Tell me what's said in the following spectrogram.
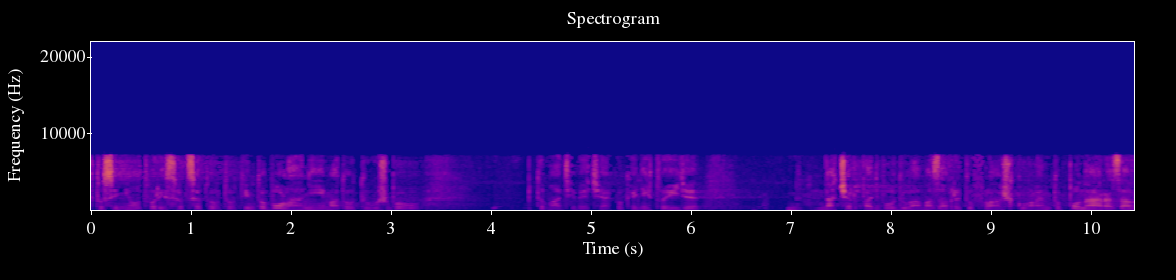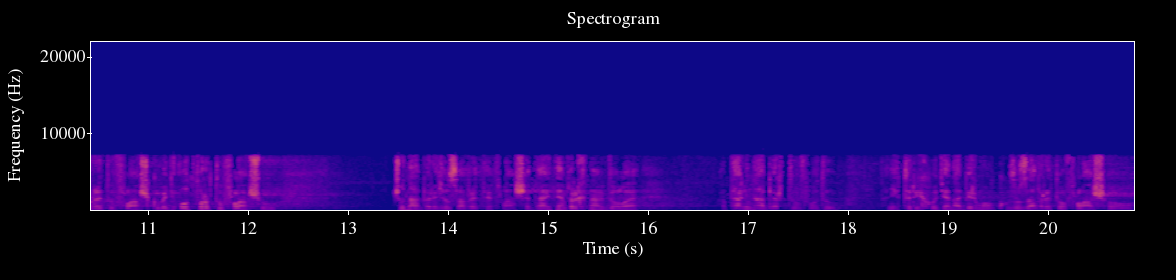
Kto si neotvorí srdce touto, týmto volaním a tou túžbou, to máte, viete, ako keď niekto ide načerpať vodu a má zavretú flášku a len to ponára zavretú flášku. Veď otvor tú flášu. Čo nábereš do zavretej fláše? Daj ten vrchnák dole a tak náber tú vodu. A niektorí chodia na birmovku so zavretou flášou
